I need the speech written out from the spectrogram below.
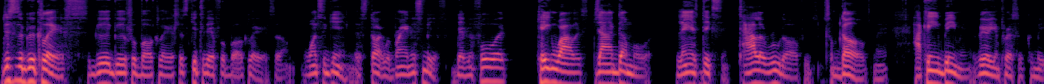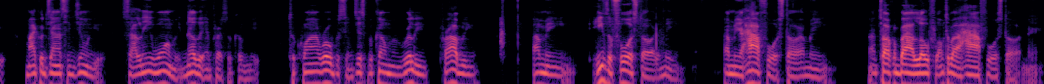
This is a good class, good, good football class. Let's get to that football class. Um, once again, let's start with Brandon Smith, Devin Ford, Caden Wallace, John Dunmore, Lance Dixon, Tyler Rudolph, some dogs, man. Hakeem Beamon, very impressive commit. Michael Johnson Jr., Shailene Wormley, another impressive commit. Taquan Roberson, just becoming really probably, I mean, he's a four star to me. I mean, a high four star. I mean, I'm talking about a low four. I'm talking about a high four star, man.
